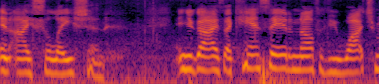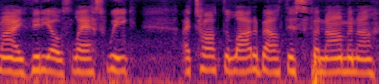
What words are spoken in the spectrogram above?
in isolation. And you guys, I can't say it enough. If you watch my videos last week, I talked a lot about this phenomena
